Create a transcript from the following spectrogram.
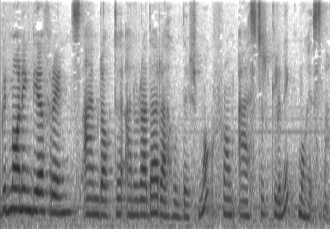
Good morning, dear friends. I am Dr. Anuradha Rahul Deshmukh from Aster Clinic, Muhaisnah.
